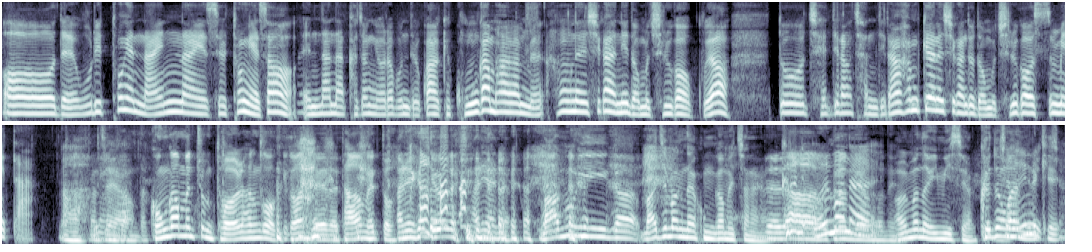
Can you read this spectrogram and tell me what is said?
어, 네. 우리 통해 나인나잇을 통해서 엔나나 가족 여러분들과 이렇게 공감하는 하는 시간이 너무 즐거웠고요. 또 제디랑 잔디랑 함께하는 시간도 너무 즐거웠습니다. 아 맞아요. 감사합니다. 공감은 좀덜한것 같기도 한데 네, 다음에 또 아니 근데 아니 아니 마무리가 마지막 날 공감했잖아요. 네, 그러니 얼마나- 그렇네요. 네. 얼마나 의미 있어요. 그동안 의미 이렇게 있죠.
